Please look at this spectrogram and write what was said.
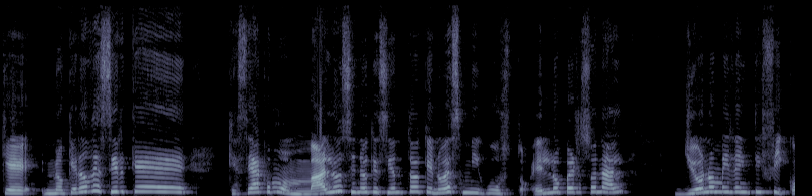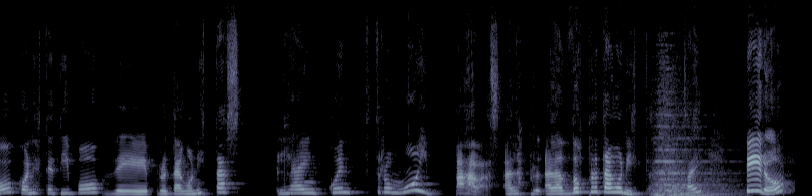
que no quiero decir que, que sea como malo, sino que siento que no es mi gusto. En lo personal, yo no me identifico con este tipo de protagonistas, la encuentro muy pavas a las, a las dos protagonistas. Pero,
